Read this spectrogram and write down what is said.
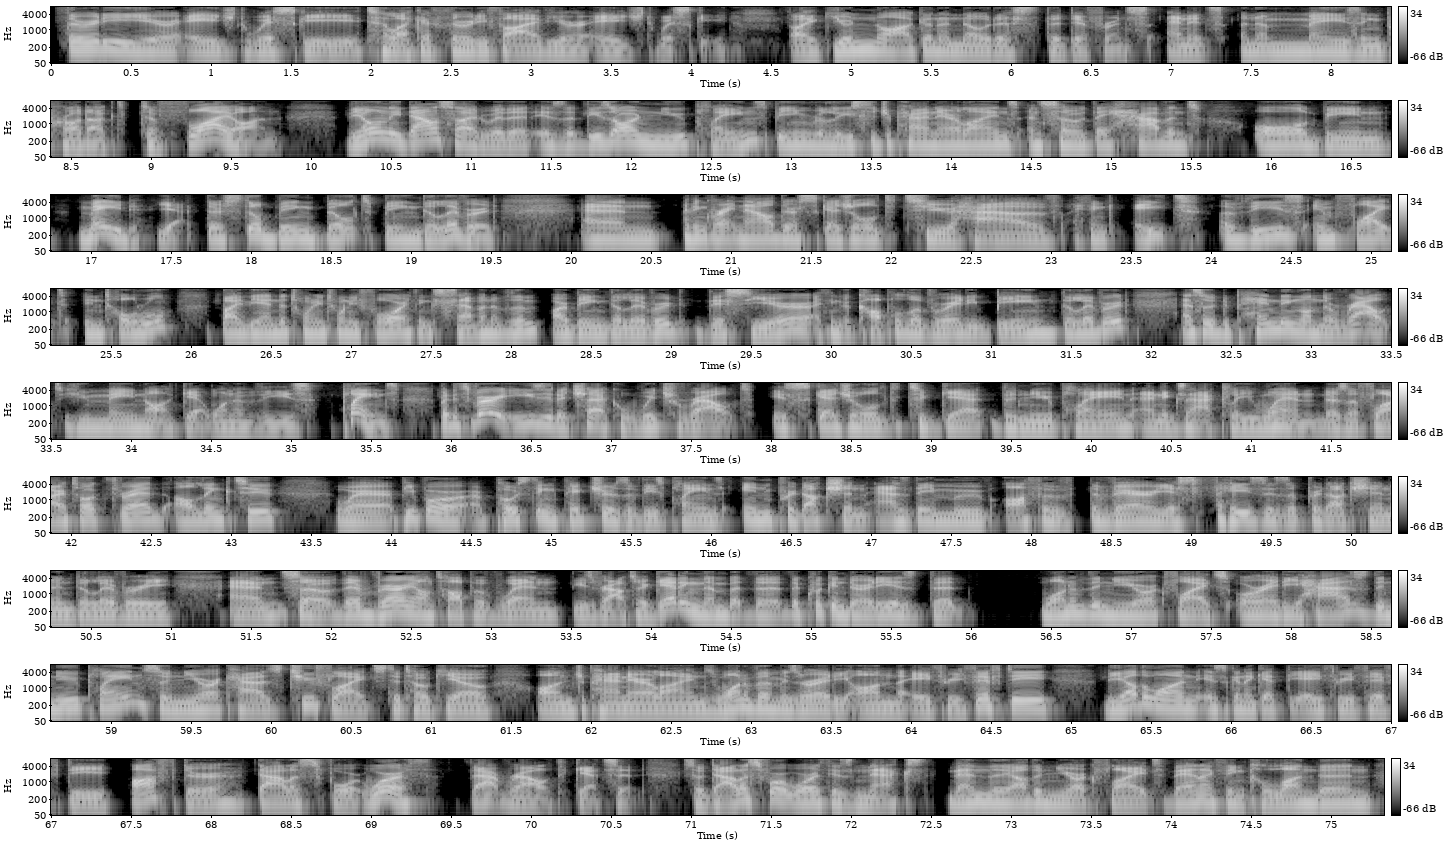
30 year aged whiskey to like a 35 year aged whiskey. Like, you're not going to notice the difference. And it's an amazing product to fly on. The only downside with it is that these are new planes being released to Japan Airlines, and so they haven't all been made yet. They're still being built, being delivered. And I think right now they're scheduled to have, I think, eight of these in flight in total by the end of 2024. I think seven of them are being delivered this year. I think a couple have already been delivered. And so, depending on the route, you may not get one of these planes. But it's very easy to check which route is scheduled to get the new plane and exactly when. There's a Flyer Talk thread I'll link to where people are posting pictures of these planes in production as they move off of the various phases of production production and delivery. And so they're very on top of when these routes are getting them. But the, the quick and dirty is that one of the New York flights already has the new plane. So New York has two flights to Tokyo on Japan Airlines. One of them is already on the A350. The other one is going to get the A350 after Dallas Fort Worth that route gets it. So Dallas Fort Worth is next, then the other New York flight, then I think London,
